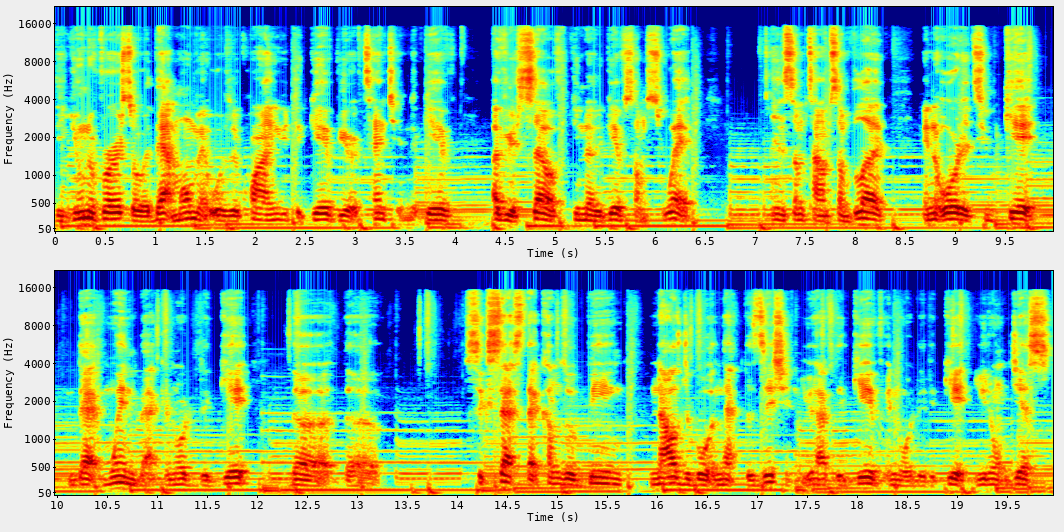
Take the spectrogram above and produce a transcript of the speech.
the universe or that moment was requiring you to give your attention, to give of yourself, you know, to give some sweat and sometimes some blood in order to get that win back, in order to get the the success that comes with being knowledgeable in that position. You have to give in order to get. You don't just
